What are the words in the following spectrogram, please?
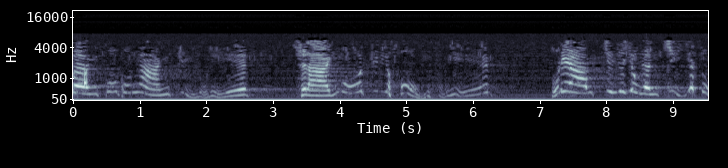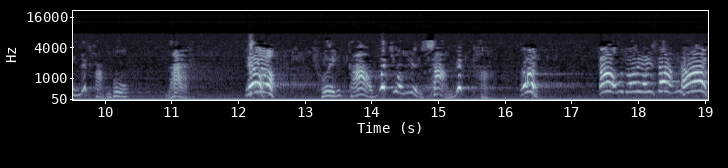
们个个安居乐业，此乃我军的鸿福也。不料今日有人激动的唐国，来，有劝告状元上任堂。嗯，高状元上堂。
